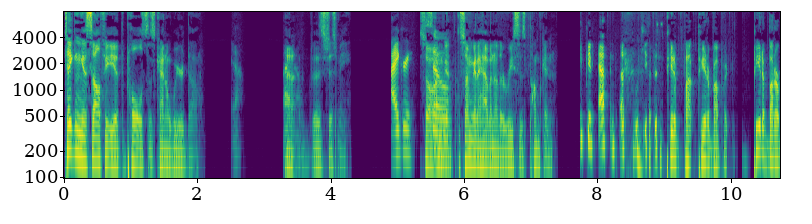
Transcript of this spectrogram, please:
taking a selfie at the polls is kind of weird, though. Yeah. I I don't know. know. That's just me. I agree. So, So, I'm gonna, so I'm going to have another Reese's pumpkin, you could have another peanut bu- peanut butter peanut butter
